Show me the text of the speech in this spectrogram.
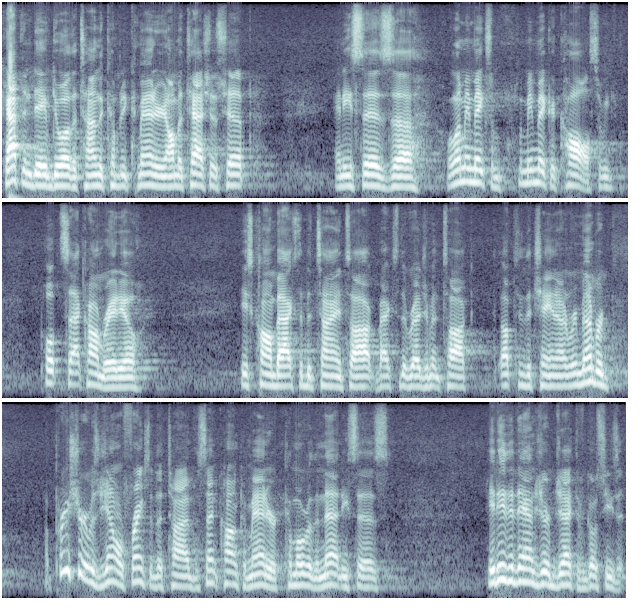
Captain Dave Doyle at the time, the company commander, I'm attached to his hip, and he says, uh, well, let me, make some, let me make a call. So we pull up SATCOM radio. He's calling back to the battalion TOC, back to the regiment TOC, up through the chain. And I remembered, I'm pretty sure it was General Franks at the time, the CENTCOM commander, come over the net and he says, Haditha Dam's your objective, go seize it.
